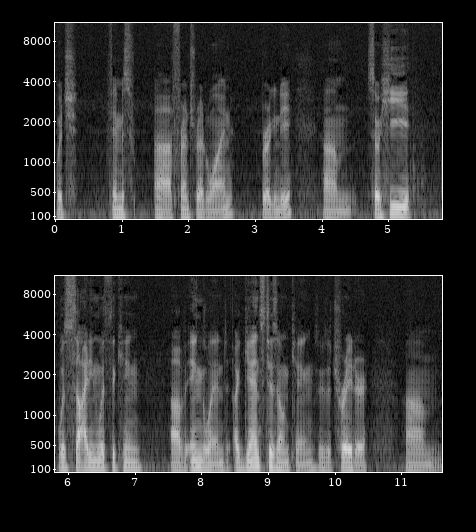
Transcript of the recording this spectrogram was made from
which famous uh, French red wine, Burgundy. Um, so he was siding with the king of England against his own king. So he was a traitor. Um,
